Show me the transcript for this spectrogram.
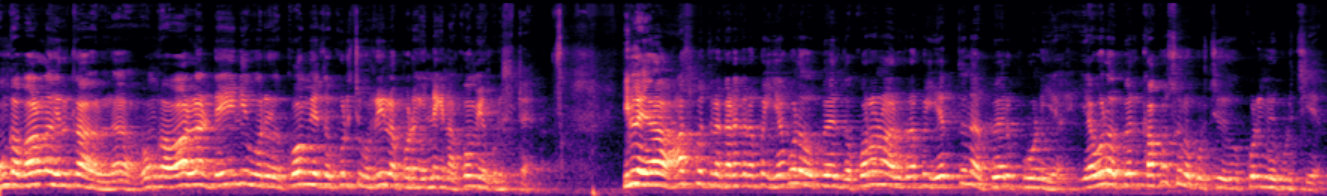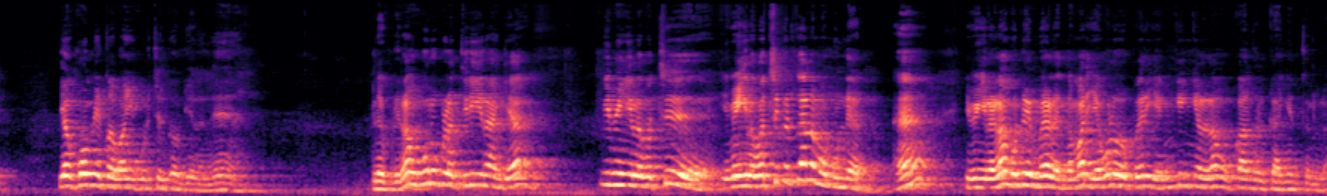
உங்கள் வாழலாம் இருக்காங்கல்ல உங்கள் வாழலாம் டெய்லி ஒரு கோமியத்தை குடித்து ஒரு ரீலை போடுங்க. இன்றைக்கி நான் கோமியம் குடிச்சிட்டேன். இல்லையா? ஆஸ்பத்திரியில் கிடக்கிறப்ப எவ்வளோ பேர் இந்த கொரோனா இருக்கிறப்ப எத்தனை பேர் போனீங்க எவ்வளோ பேர் கபசூரை குடிச்சு குடிநீர் குடிச்சிய? ஏன் கோமியத்தை வாங்கி குடிச்சிருக்க வேண்டியதானே? இல்லை இப்படிலாம் ஊருக்குள்ளே திரியிறாங்க. இவங்கள வச்சு இவங்கள வச்சுக்கிட்டு தான் நம்ம முன்னேறணும். ஆ? இவங்களெல்லாம் கொண்டு போய் மேலே இந்த மாதிரி எவ்வளோ பேர் எங்கெங்கெல்லாம் உட்காந்துருக்காங்கன்னு தெரில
